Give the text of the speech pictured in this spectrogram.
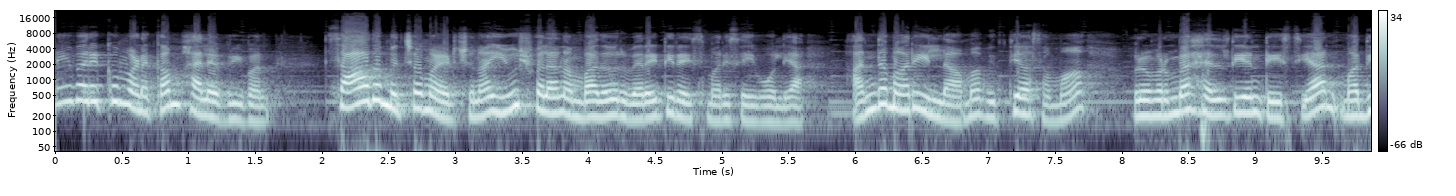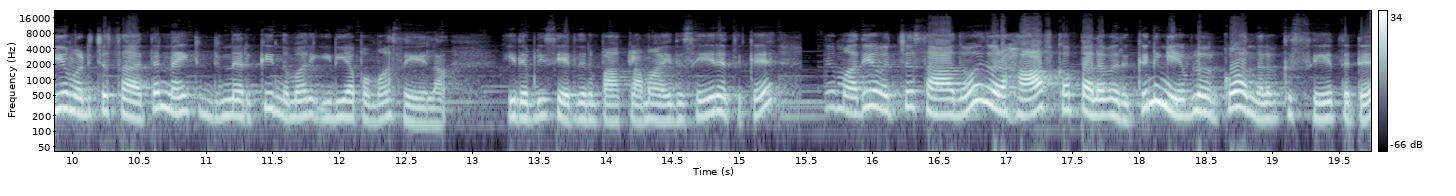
அனைவருக்கும் வணக்கம். ஹலோ எவ்ரி ஒன் சாதம் மிச்சம் ஆயிடுச்சுன்னா யூஸ்வலாக நம்ம அதை ஒரு வெரைட்டி ரைஸ் மாதிரி செய்வோம் இல்லையா? அந்த மாதிரி இல்லாமல் வித்தியாசமாக ரொம்ப ரொம்ப ஹெல்த்தி அண்ட் டேஸ்டியாக மதியம் அடித்த சாதத்தை நைட்டு டின்னருக்கு இந்த மாதிரி இடியாப்பமாக செய்யலாம். இது எப்படி செய்கிறதுன்னு பார்க்கலாமா? இது செய்கிறதுக்கு இது மதியம் வச்ச சாதம் இது ஒரு ஹாஃப் கப் அளவு இருக்குது நீங்கள் எவ்வளோ இருக்கோ அந்தளவுக்கு சேர்த்துட்டு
